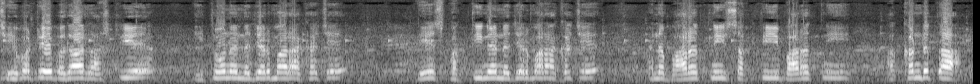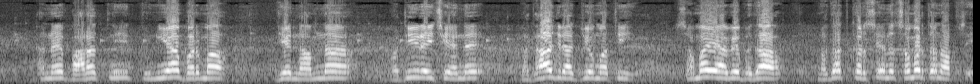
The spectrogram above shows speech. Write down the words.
છેવટે બધા રાષ્ટ્રીય હિતોને નજરમાં રાખે છે, દેશભક્તિને નજરમાં રાખે છે અને ભારતની શક્તિ, ભારતની અખંડતા અને ભારતની દુનિયાભરમાં જે નામના વધી રહી છે અને બધા જ રાજ્યોમાંથી સમય આવે, બધા મદદ કરશે અને સમર્થન આપશે.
